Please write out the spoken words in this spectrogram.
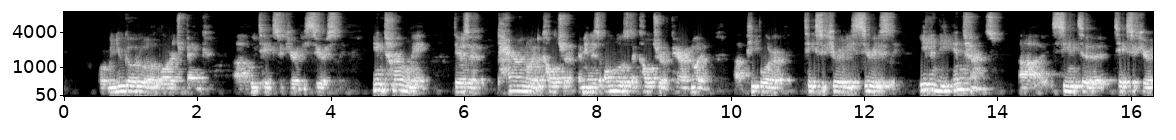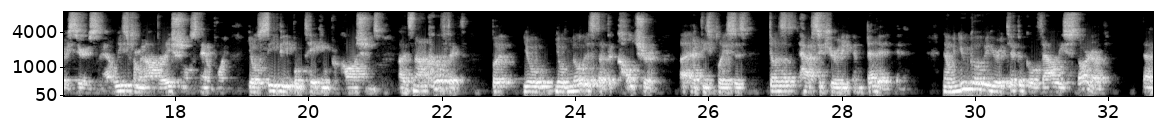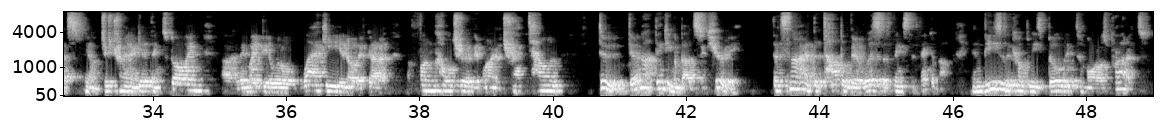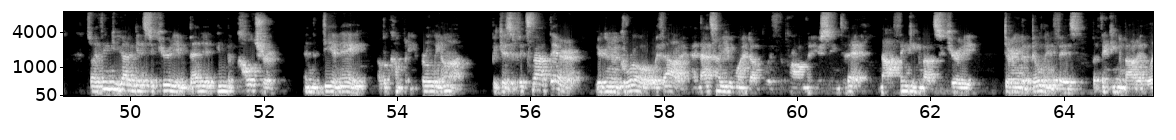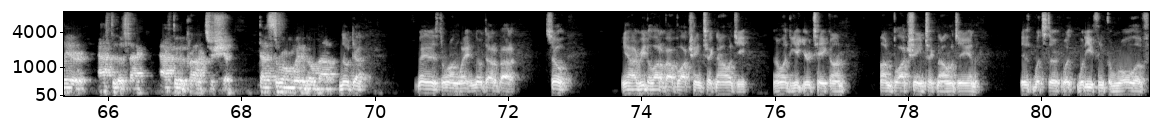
or when you go to a large bank uh, who take security seriously, internally there's a paranoid culture. I mean, there's almost a culture of paranoia. Uh, people are take security seriously. Even the interns uh, seem to take security seriously, at least from an operational standpoint. You'll see people taking precautions. Uh, it's not perfect, but you'll you'll notice that the culture uh, at these places does have security embedded in it. Now, when you go to your typical Valley startup, that's you know just trying to get things going. Uh, they might be a little wacky. You know, they've got a, a fun culture. They want to attract talent. Dude, they're not thinking about security that's not at the top of their list of things to think about. And these are the companies building tomorrow's products. So I think you got to get security embedded in the culture and the DNA of a company early on. Because if it's not there, you're going to grow without it. And that's how you wind up with the problem that you're seeing today. Not thinking about security during the building phase, but thinking about it later, after the fact, after the products are shipped. That's the wrong way to go about it. No doubt. It is the wrong way, no doubt about it. So you know, I read a lot about blockchain technology. I wanted to get your take on on blockchain technology and what's the what, what do you think the role of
